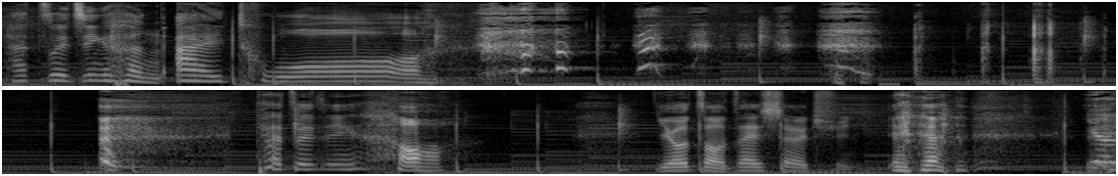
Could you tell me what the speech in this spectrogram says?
他最近很爱拖。他最近好游走在社群，有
